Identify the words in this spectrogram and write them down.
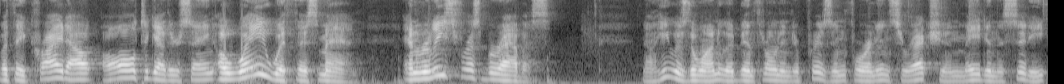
but they cried out all together, saying, "Away with this man, and release for us Barabbas." Now he was the one who had been thrown into prison for an insurrection made in the city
